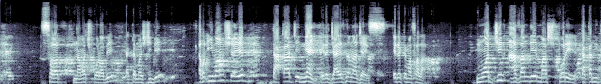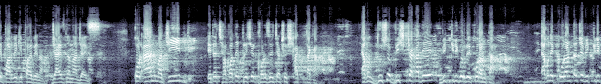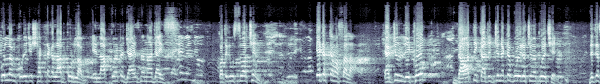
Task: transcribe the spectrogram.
সালাত নামাজ পড়াবে একটা মসজিদে। এখন ইমাম সাহেব টাকা যে নেয়, এটা জায়েজ না না জায়েজ? এটা একটা মাসালা। মুয়াজ্জিন আজান দিয়ে মাস পরে টাকা নিতে পারবে কি পারবে না? জায়েজ না না জায়েজ? কোরআন মাজিদ, এটা ছাপাতে প্রেসের খরচ হয়েছে একশো ষাট টাকা। এখন দুশো বিশ টাকা দিয়ে বিক্রি করবে কোরআনটা। এখন এই কোরআনটা যে বিক্রি করলাম, করে যে ষাট টাকা লাভ করলাম, এই লাভ করাটা জায়েজ না না জায়েজ? কথা কি বুঝতে পারছেন? এটা একটা মাসালা। একজন লেখক দাওয়াতি কাজের জন্য একটা বই রচনা করেছে।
